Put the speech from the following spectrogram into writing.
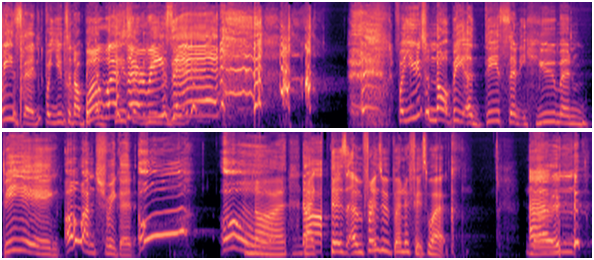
reason for you to not be? What a was decent the human reason? being? for you to not be a decent human being. Oh, I'm triggered. Oh, oh, No, like there's um friends with benefits work. No. Um,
